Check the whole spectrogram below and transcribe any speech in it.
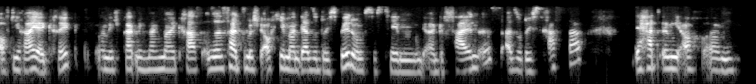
auf die Reihe kriegt. Und ich frage mich manchmal krass, also das ist halt zum Beispiel auch jemand, der so durchs Bildungssystem äh, gefallen ist, also durchs Raster. Der hat irgendwie auch, ähm,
